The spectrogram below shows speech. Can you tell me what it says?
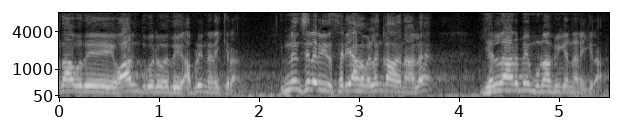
அதாவது வாழ்ந்து வருவது அப்படின்னு நினைக்கிறாங்க இன்னும் சிலர் இதை சரியாக விளங்காதனால எல்லாருமே முனாஃபிக்கன்னு நினைக்கிறான்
